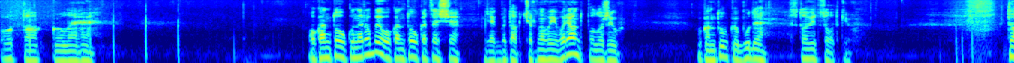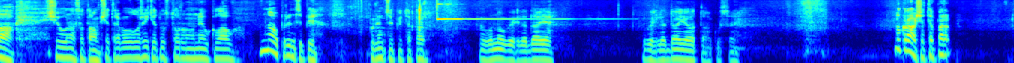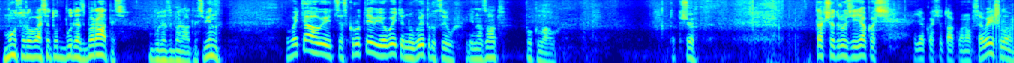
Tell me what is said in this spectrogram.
отак, колеги. Окантовку не робив, окантовка це ще, якби так, чорновий варіант положив. Окантовка буде 100%. Так, що у нас отам? Ще треба вложити, я ту сторону не вклав. Ну, в принципі, в принципі, тепер воно виглядає, виглядає отак усе. Ну, краще, тепер мусор увесь тут буде збиратись. Буде збиратись. Він витягується, скрутив його, витягнув, витрусив і назад поклав. Так що, так що друзі, якось, якось отак воно все вийшло.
